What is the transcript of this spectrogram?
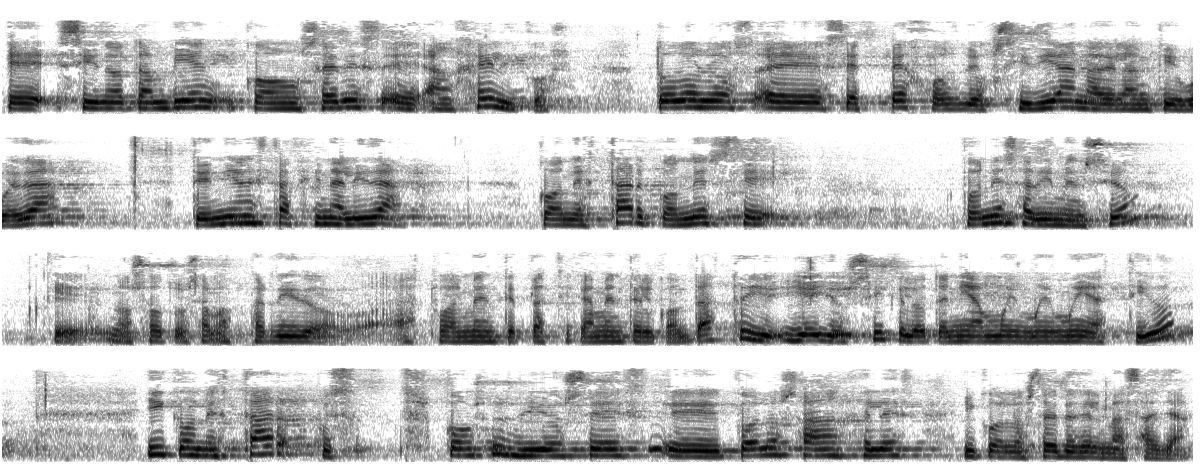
eh, sino también con seres eh, angélicos. Todos los espejos de obsidiana de la antigüedad tenían esta finalidad, conectar con ese con esa dimensión que nosotros hemos perdido actualmente prácticamente el contacto y, ellos sí que lo tenían muy muy muy activo y conectar pues con sus dioses, eh, con los ángeles y con los seres del más allá.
